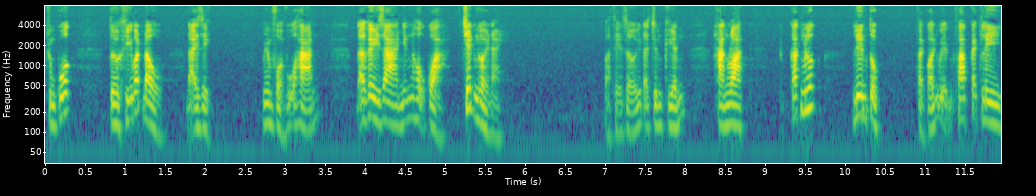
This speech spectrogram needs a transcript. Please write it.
Trung Quốc từ khi bắt đầu đại dịch viêm phổi Vũ Hán đã gây ra những hậu quả chết người này. Và thế giới đã chứng kiến hàng loạt các nước liên tục phải có những biện pháp cách ly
